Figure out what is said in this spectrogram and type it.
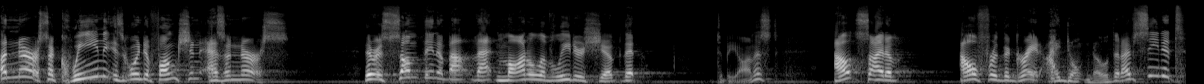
A nurse, a queen is going to function as a nurse. There is something about that model of leadership that, to be honest, outside of Alfred the Great, I don't know that I've seen it.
